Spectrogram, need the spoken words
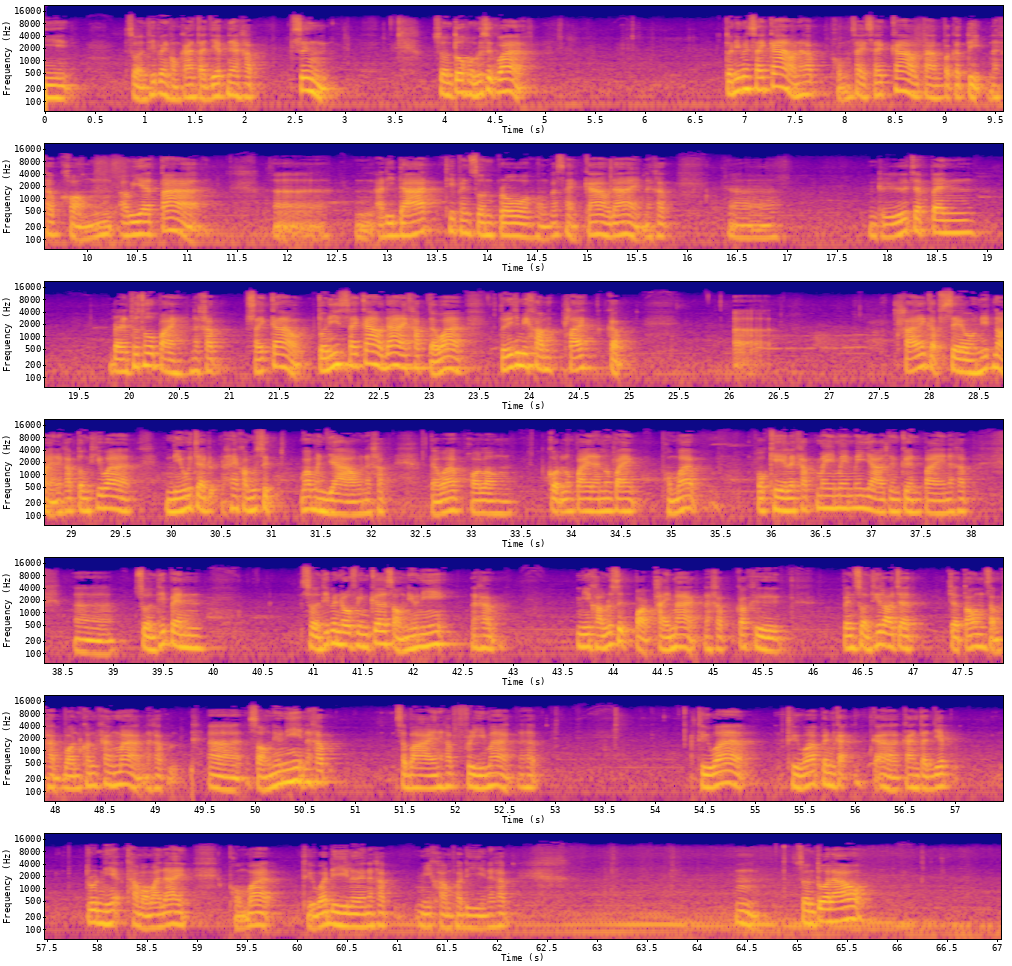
ส่วนที่เป็นของการตัดเย็บเนี่ยครับ ซึ่งส่วนตัวผมรู้สึกว่า ตัวนี้เป็นไซส์9นะครับ ผมใส่ไซส์9ตามปกตินะครับของ a v i a t a อาดิดา สที่เป็นโซนโปรผมก็ใส่ 9 ได้นะครับ หรือจะเป็นแบรนด์ทั่วๆไปนะครับไซส์9ตัวนี้ไซส์9ได้ครับ แต่ว่าตัวนี้จะมีความคล้ายกับคล้ายกับเซลล์นิดหน่อยนะครับ ตรงที่ว่านิ้วจะให้ความรู้สึกว่ามันยาวนะครับ แต่ว่าพอลองกดลงไปดันลงไป ผมว่าโอเคเลยครับ ไม่ไม่ไม่ยาวจนเกินไปนะครับส่วนที่เป็น ส่วนที่เป็นโรฟิงเกอร์2นิ้วนี้นะครับ มีความรู้สึกปลอดภัยมากนะครับ ก็คือเป็นส่วนที่เราจะจะต้องสัมผัสบอลค่อนข้างมากนะครับอสองนิ้วนี้นะครับ สบายนะครับฟรีมากนะครับ ถือว่าถือว่าเป็นการตัดเย็บรุ่นนี้ทำออกมาได้ ผมว่าถือว่าดีเลยนะครับ มีความพอดีนะครับ อืมส่วนตัวแล้ว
